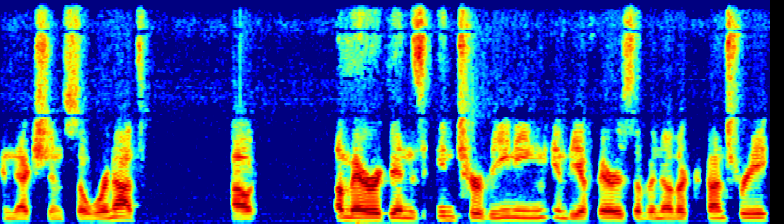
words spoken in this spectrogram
connections. So we're not about Americans intervening in the affairs of another country.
